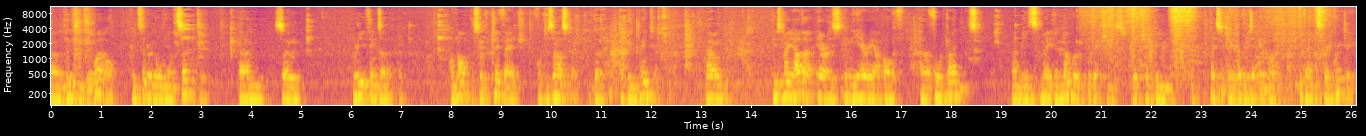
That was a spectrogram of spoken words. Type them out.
uh, reasonably well, considering all the uncertainty. Um, so, really, things are, are not the sort of cliff edge or disaster that have been painted. Um, he's made other errors in the area of uh, forward guidance. Um, he's made a number of predictions which have been basically overtaken by events very quickly.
